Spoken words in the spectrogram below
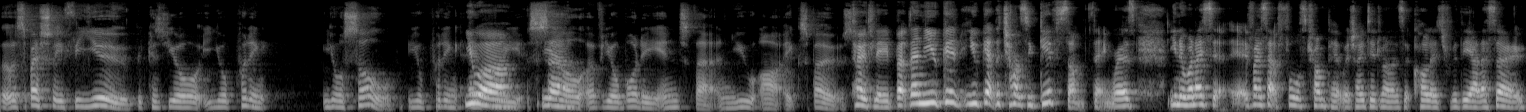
especially for you because you're you're putting your soul you're putting you every are, cell yeah. of your body into that and you are exposed totally but then you get you get the chance to give something whereas you know when i sit if i sat fourth trumpet which i did when i was at college with the lso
